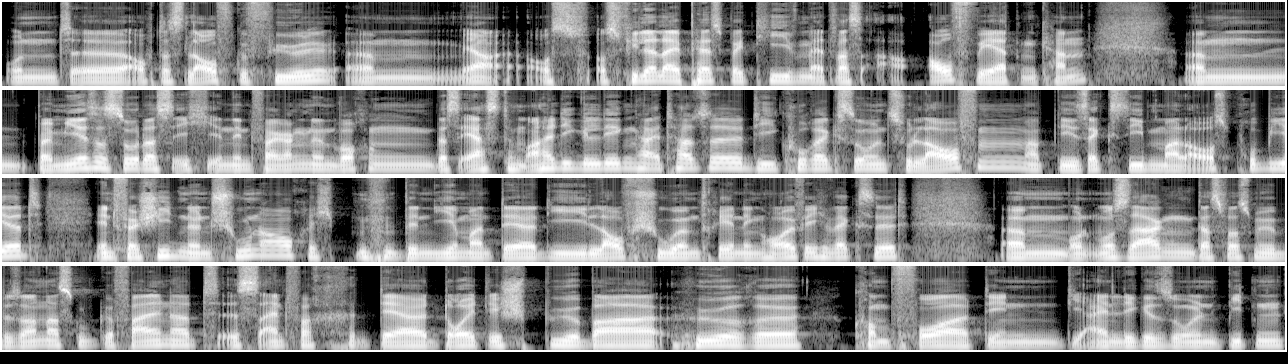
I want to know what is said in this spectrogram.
und äh, auch das Laufgefühl ähm, ja aus, aus vielerlei Perspektiven etwas aufwerten kann. Ähm, bei mir ist es so, dass ich in den vergangenen Wochen das erste Mal die Gelegenheit hatte, die Corex-Sohlen zu laufen gelaufen, habe die sechs, sieben Mal ausprobiert, in verschiedenen Schuhen auch. Ich bin jemand, der die Laufschuhe im Training häufig wechselt. Ähm, und muss sagen, das, was mir besonders gut gefallen hat, ist einfach der deutlich spürbar höhere Komfort, den die Einlegesohlen bieten,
